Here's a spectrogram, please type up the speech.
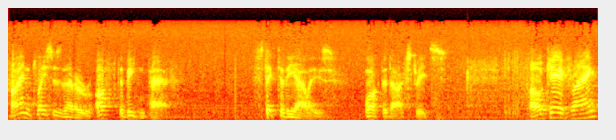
find places that are off the beaten path. Stick to the alleys. Walk the dark streets. Okay, Frank.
